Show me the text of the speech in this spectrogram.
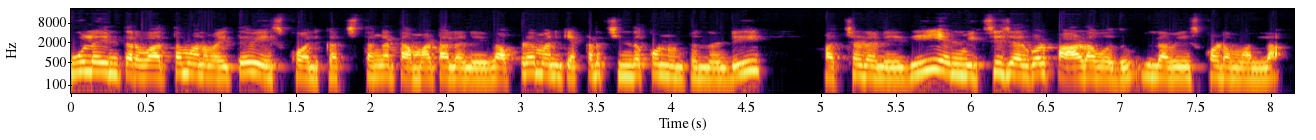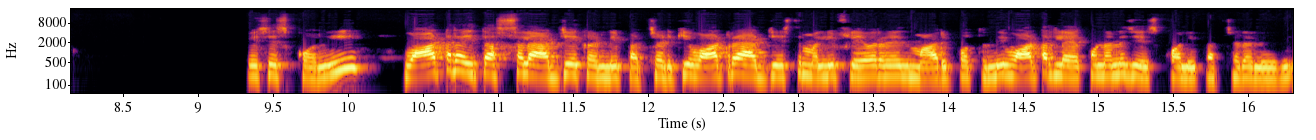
కూల్ అయిన తర్వాత మనం అయితే వేసుకోవాలి ఖచ్చితంగా టమాటాలు అనేవి. అప్పుడే మనకి ఎక్కడ చిందకుండా ఉంటుందండి. పచ్చడి అనేది అండ్ మిక్సీ జార్ కూడా పాడవదు ఇలా వేసుకోవడం వల్ల. వేసేసుకొని వాటర్ అయితే అస్సలు యాడ్ చేయకండి పచ్చడికి. వాటర్ యాడ్ చేస్తే మళ్ళీ ఫ్లేవర్ అనేది మారిపోతుంది. వాటర్ లేకుండానే చేసుకోవాలి ఈ పచ్చడి అనేది.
